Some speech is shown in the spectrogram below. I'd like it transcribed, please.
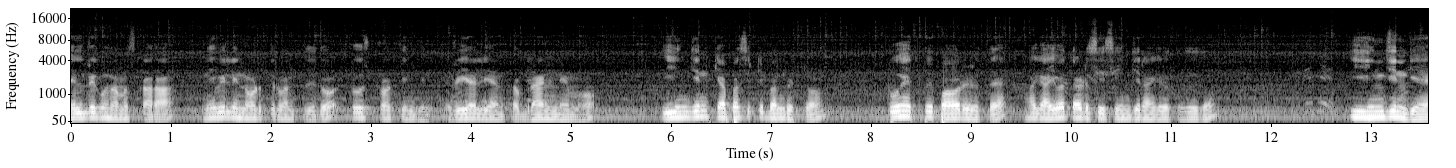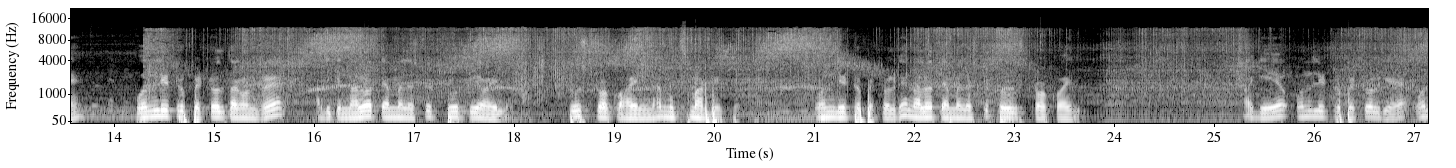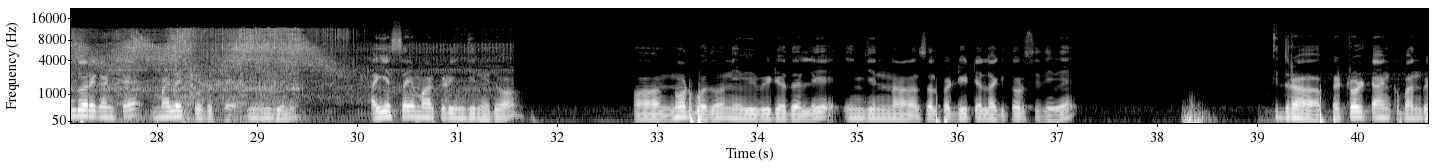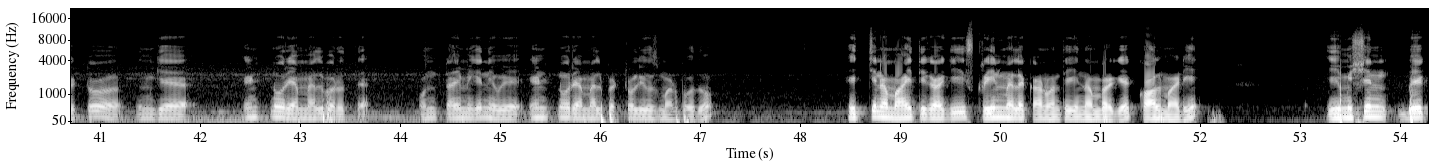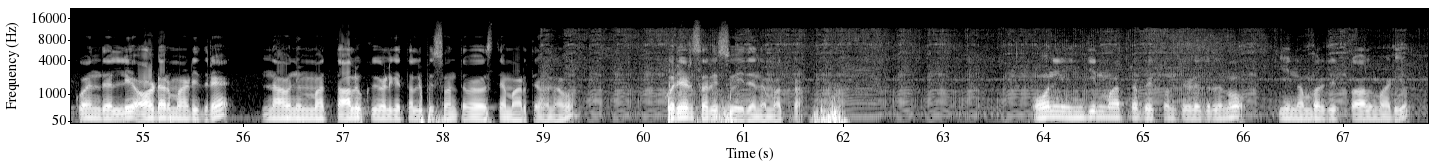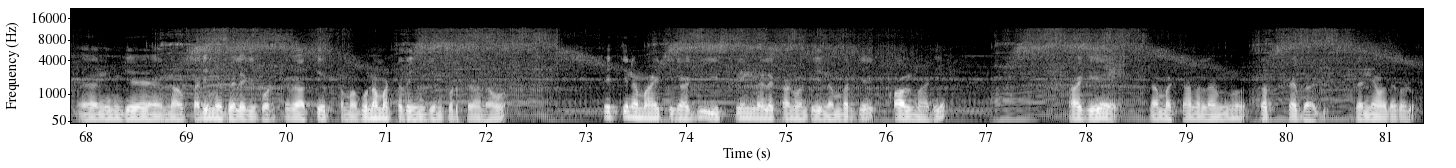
ಎಲ್ರಿಗೂ ನಮಸ್ಕಾರ. ನೀವಿಲ್ಲಿ ನೋಡ್ತಿರುವಂಥದ್ದು ಟೂ ಸ್ಟ್ರಾಕ್ ಇಂಜಿನ್ ರಿಯಲಿ ಅಂತ ಬ್ರ್ಯಾಂಡ್ ನೇಮು ಈ ಇಂಜಿನ್ ಕೆಪಾಸಿಟಿ ಬಂದುಬಿಟ್ಟು ಟೂ ಹೆಚ್ ಪಿ ಪವರ್ ಇರುತ್ತೆ. ಹಾಗೆ ಐವತ್ತೆರಡು ಸಿ ಸಿ ಇಂಜಿನ್ ಆಗಿರುತ್ತದೆ ಇದು. ಈ ಇಂಜಿನ್ಗೆ ಒಂದು ಲೀಟ್ರ್ ಪೆಟ್ರೋಲ್ ತಗೊಂಡ್ರೆ ಅದಕ್ಕೆ ನಲ್ವತ್ತು ಎಂ ಎಲ್ ಅಷ್ಟು two T oil two stroke ಆಯಿಲ್ನ mix ಮಾಡಬೇಕು. ಒಂದು ಲೀಟ್ರ್ ಪೆಟ್ರೋಲ್ಗೆ ನಲ್ವತ್ತು ಎಂ ಎಲ್ ಅಷ್ಟು ಟೂ ಸ್ಟ್ರೋಕ್ ಆಯಿಲ್ ಹಾಗೆಯೇ ಒಂದು ಲೀಟ್ರ್ ಪೆಟ್ರೋಲ್ಗೆ ಒಂದೂವರೆ ಗಂಟೆ ಮೈಲೇಜ್ ಕೊಡುತ್ತೆ ಈ engine I S I marked engine ಇದು. ನೋಡ್ಬೋದು, ನೀವು ಈ ವಿಡಿಯೋದಲ್ಲಿ ಇಂಜಿನ್ನ ಸ್ವಲ್ಪ ಡೀಟೇಲ್ ಆಗಿ ತೋರಿಸಿದ್ದೀವಿ. ಇದರ ಪೆಟ್ರೋಲ್ ಟ್ಯಾಂಕ್ ಬಂದುಬಿಟ್ಟು ನಿಮಗೆ ಎಂಟುನೂರು ಎಂ ಎಲ್ ಬರುತ್ತೆ. ಒಂದು ಟೈಮಿಗೆ ನೀವು ಎಂಟುನೂರು ಎಂ ಎಲ್ ಪೆಟ್ರೋಲ್ ಯೂಸ್ ಮಾಡ್ಬೋದು. ಹೆಚ್ಚಿನ ಮಾಹಿತಿಗಾಗಿ ಸ್ಕ್ರೀನ್ ಮೇಲೆ ಕಾಣುವಂಥ ಈ ನಂಬರ್ಗೆ ಕಾಲ್ ಮಾಡಿ. ಈ ಮಿಷಿನ್ ಬೇಕು ಎಂದಲ್ಲಿ ಆರ್ಡರ್ ಮಾಡಿದರೆ ನಾವು ನಿಮ್ಮ ತಾಲೂಕುಗಳಿಗೆ ತಲುಪಿಸುವಂಥ ವ್ಯವಸ್ಥೆ ಮಾಡ್ತೇವೆ ನಾವು. ಕೊರಿಯರ್ ಸರ್ವಿಸು ಇದೆ ನಮ್ಮ ಹತ್ರ. ಓನ್ಲಿ ಇಂಜಿನ್ ಮಾತ್ರ ಬೇಕು ಅಂತ ಹೇಳಿದ್ರೂ ಈ ನಂಬರ್ಗೆ ಕಾಲ್ ಮಾಡಿ. ನಿಮಗೆ ನಾವು ಕಡಿಮೆ ಬೆಲೆಗೆ ಕೊಡ್ತೇವೆ, ಅತ್ಯುತ್ತಮ ಗುಣಮಟ್ಟದ ಇಂಜಿನ್ ಕೊಡ್ತೇವೆ ನಾವು. ಹೆಚ್ಚಿನ ಮಾಹಿತಿಗಾಗಿ ಈ ಸ್ಕ್ರೀನ್ ಮೇಲೆ ಕಾಣುವಂಥ ಈ ನಂಬರ್ಗೆ ಕಾಲ್ ಮಾಡಿ. ಹಾಗೆಯೇ ನಮ್ಮ ಚಾನಲನ್ನು ಸಬ್ಸ್ಕ್ರೈಬ್ ಆಗಿ. ಧನ್ಯವಾದಗಳು.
